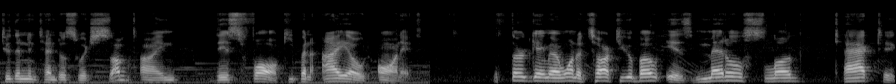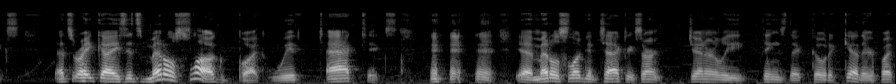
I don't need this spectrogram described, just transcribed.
to the Nintendo Switch sometime this fall. Keep an eye out on it. The third game I want to talk to you about is Metal Slug Tactics. That's right, guys, it's Metal Slug, but with tactics. yeah, Metal Slug and tactics aren't generally things that go together. But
